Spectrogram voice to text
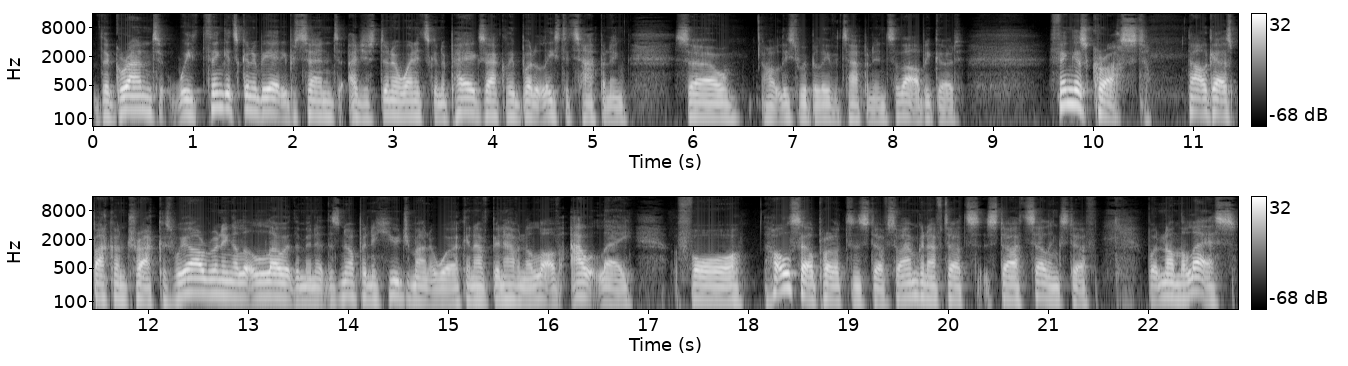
the grant we think it's going to be 80%. I just don't know when it's going to pay exactly, but at least it's happening. So, or at least we believe it's happening. So that'll be good fingers crossed that'll get us back on track because we are running a little low at the minute. There's not been a huge amount of work, and I've been having a lot of outlay for wholesale products and stuff. So I'm going to have to start selling stuff. But nonetheless,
